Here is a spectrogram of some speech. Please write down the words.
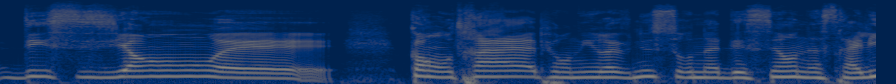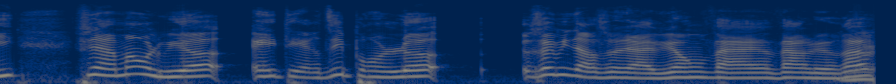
décisions euh, contraires, puis on est revenu sur notre décision en Australie, finalement, on lui a interdit, puis on l'a remis dans un avion vers, vers l'Europe.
